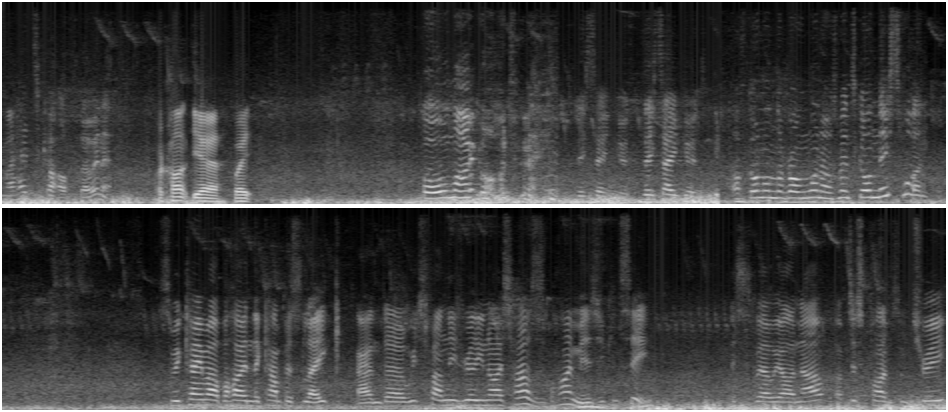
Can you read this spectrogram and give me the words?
My head's cut off though, isn't it? I can't. Yeah. Wait. Oh my god. this ain't good. This ain't good. I've gone on the wrong one. I was meant to go on this one. So we came out behind the campus lake and uh, we just found these really nice houses behind me as you can see. Is where we are now. I've just climbed some tree.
